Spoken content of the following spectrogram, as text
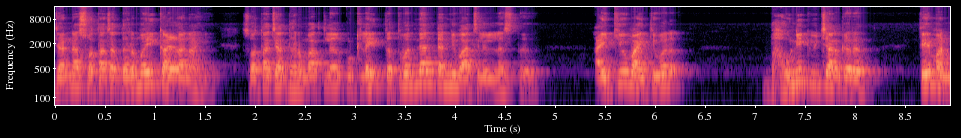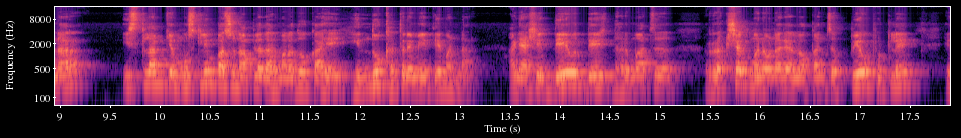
ज्यांना स्वतःचा धर्मही कळला नाही स्वतःच्या धर्मातलं कुठलंही तत्वज्ञान त्यांनी वाचलेलं नसतं आयक्यू माहितीवर भावनिक विचार करत ते म्हणणार इस्लाम किंवा मुस्लिमपासून आपल्या धर्माला धोका आहे हिंदू खत्रे मी ते म्हणणार. आणि असे देव देश धर्माचं रक्षक म्हणवणाऱ्या लोकांचं पेव फुटले हे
